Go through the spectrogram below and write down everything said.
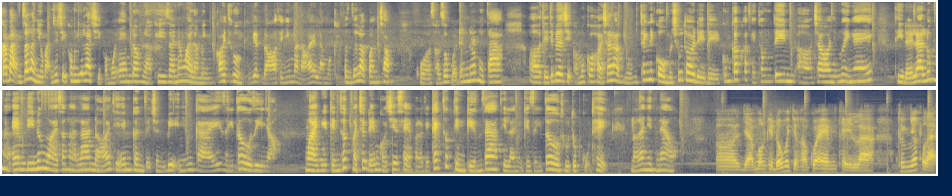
các bạn rất là nhiều bạn chứ chị không nghĩ là chỉ có mỗi em đâu là khi ra nước ngoài là mình coi thường cái việc đó thế nhưng mà nó lại là một cái phần rất là quan trọng của giáo dục ở đất nước người ta ờ, thế thì bây giờ chị có một câu hỏi chắc là technical một chút thôi để để cung cấp các cái thông tin uh, cho những người nghe ấy. thì đấy là lúc mà em đi nước ngoài sang Hà Lan đó ấy, thì em cần phải chuẩn bị những cái giấy tờ gì nhỉ? ngoài những cái kiến thức mà trước đấy em có chia sẻ và là cái cách thức tìm kiếm ra thì là những cái giấy tờ thủ tục cụ thể nó là như thế nào À, dạ vâng thì đối với trường hợp của em thì là thứ nhất là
